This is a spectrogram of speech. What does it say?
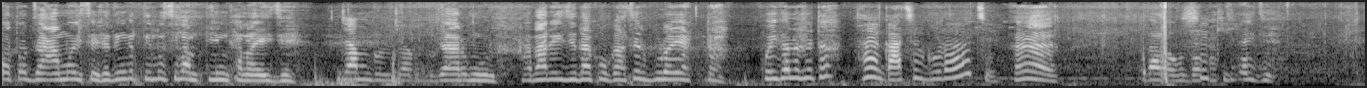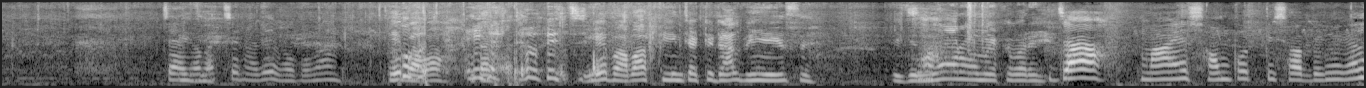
কত জাম হয়েছে সেদিনকে তুলেছিলাম তিনখানা এই যে। জামরুল জামরুল। মূল আবার এই যে দেখো গাছের গুঁড়ায় একটা। কই গেল সেটা? হ্যাঁ গাছের গোড়া হয়েছে হ্যাঁ। দাঁড়াও এই যে। জায়গা পাচ্ছে না রে ভগবান। এ বাবা এ তিন চারটে ডাল ভেঙে গেছে। এই যে নরম একেবারে। যা মায়ের সম্পত্তি সব ভেঙে গেল।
